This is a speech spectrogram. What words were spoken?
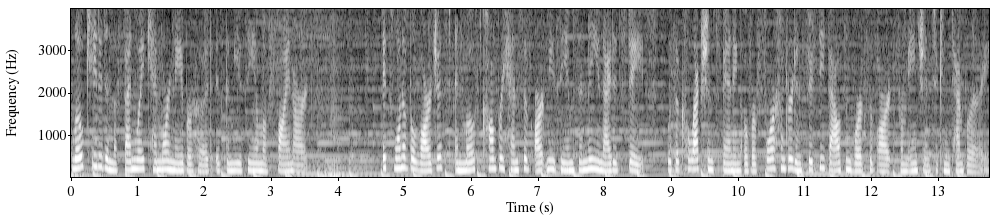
Located in the Fenway Kenmore neighborhood is the Museum of Fine Arts. It's one of the largest and most comprehensive art museums in the United States, with a collection spanning over 450,000 works of art from ancient to contemporary.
